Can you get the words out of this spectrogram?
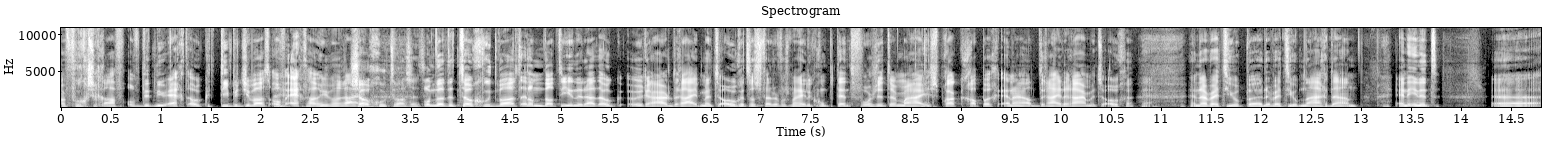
Maar vroeg zich af of dit nu echt ook het typetje was. Of echt Harry van Rij. Zo goed was het. Omdat het zo goed was. En omdat hij inderdaad ook raar draait met zijn ogen. Het was verder volgens mij een hele competente voorzitter. Maar hij sprak grappig en hij had- draaide raar met zijn ogen. Ja. En daar werd, hij op, eh, daar werd hij op nagedaan. En in het... eh,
